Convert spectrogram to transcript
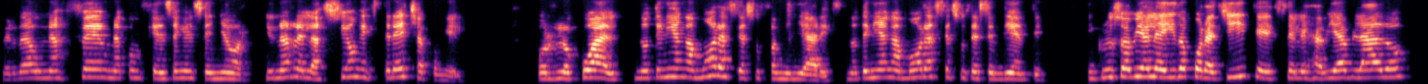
¿verdad? Una fe, una confianza en el Señor y una relación estrecha con Él, por lo cual no tenían amor hacia sus familiares, no tenían amor hacia sus descendientes. Incluso había leído por allí que se les había hablado,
